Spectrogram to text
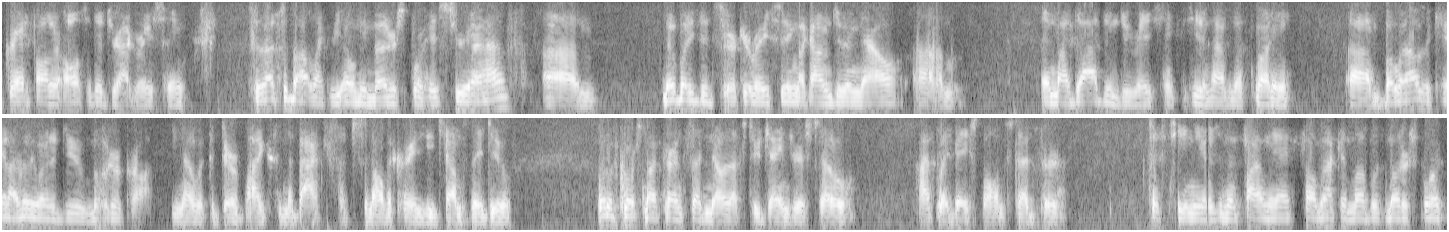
grandfather also did drag racing. So that's about like the only motorsport history I have. Um, nobody did circuit racing like I'm doing now. Um, and my dad didn't do racing because he didn't have enough money. Um, but when I was a kid, I really wanted to do motocross, you know, with the dirt bikes and the backflips and all the crazy jumps they do. But of course, my parents said no, that's too dangerous. So I played baseball instead for 15 years, and then finally I fell back in love with motorsport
